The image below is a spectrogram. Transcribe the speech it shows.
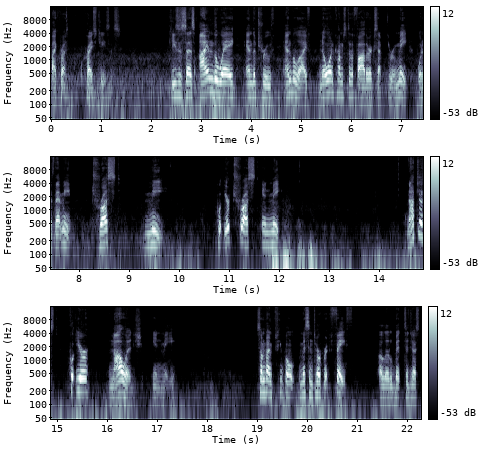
by Christ Jesus. Jesus says, I am the way and the truth and the life. No one comes to the Father except through me. What does that mean? Trust me. Put your trust in me. Not just put your knowledge in me. Sometimes people misinterpret faith a little bit to just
